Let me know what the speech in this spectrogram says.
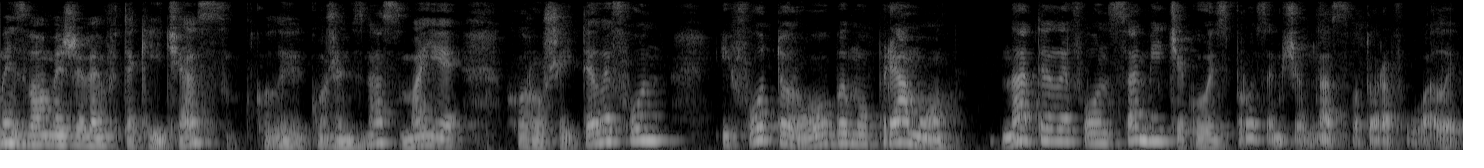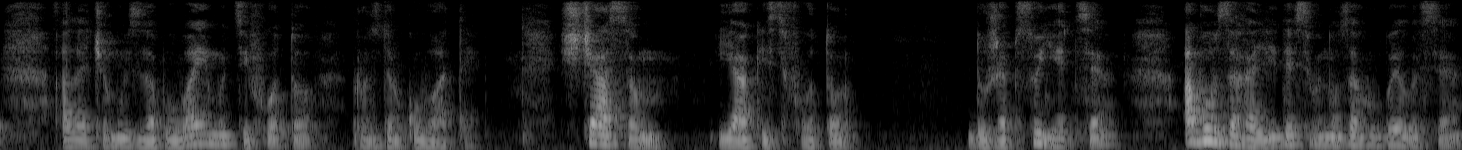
Ми з вами живемо в такий час, коли кожен з нас має хороший телефон і фото робимо прямо на телефон, самі чи когось просимо, щоб нас сфотографували. Але чомусь забуваємо ці фото роздрукувати. З часом якість фото дуже псується, або взагалі десь воно загубилося,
